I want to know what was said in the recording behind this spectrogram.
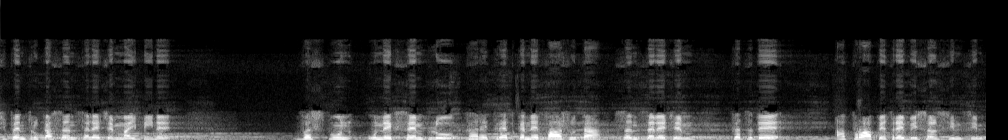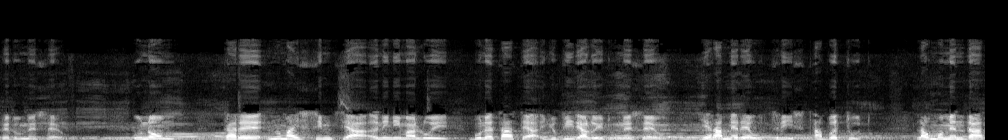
Și pentru ca să înțelegem mai bine, vă spun un exemplu care cred că ne va ajuta să înțelegem cât de aproape trebuie să-L simțim pe Dumnezeu. Un om care nu mai simțea în inima lui bunătatea, iubirea lui Dumnezeu, era mereu trist, abătut. La un moment dat,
